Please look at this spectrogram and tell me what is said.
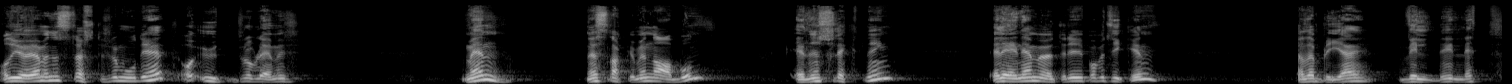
Og det gjør jeg med den største fremodighet og uten problemer. Men når jeg snakker med naboen eller en slektning eller en jeg møter på butikken, ja, da blir jeg veldig lett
